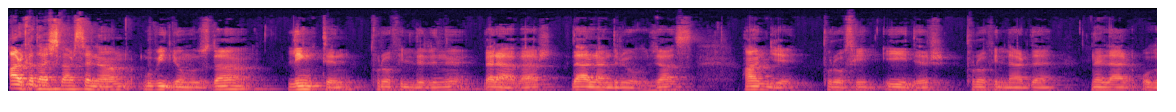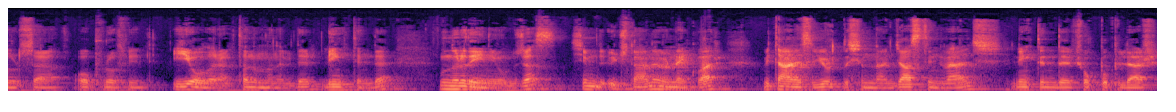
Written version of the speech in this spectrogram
Arkadaşlar selam. Bu videomuzda LinkedIn profillerini beraber değerlendiriyor olacağız. Hangi profil iyidir? Profillerde neler olursa o profil iyi olarak tanımlanabilir LinkedIn'de. Bunları değiniyor olacağız. Şimdi 3 tane örnek var. Bir tanesi yurt dışından Justin Welch. LinkedIn'de çok popüler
